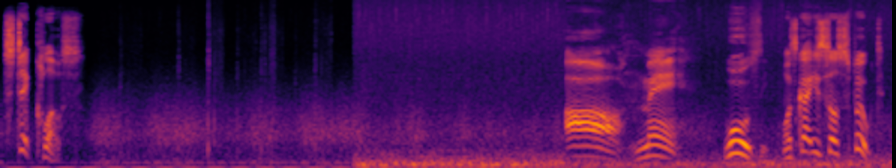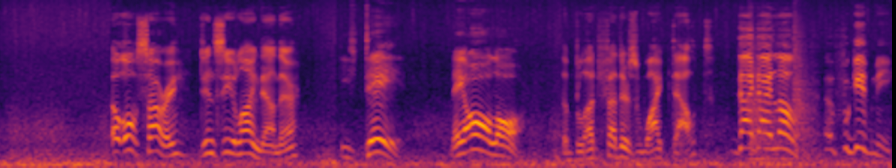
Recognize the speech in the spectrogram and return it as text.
Stick close. Oh, man. Woozie. What's got you so spooked? Oh, oh, sorry. Didn't see you lying down there. He's dead. They all are. The blood feathers wiped out? Die, die low. Uh, forgive me.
